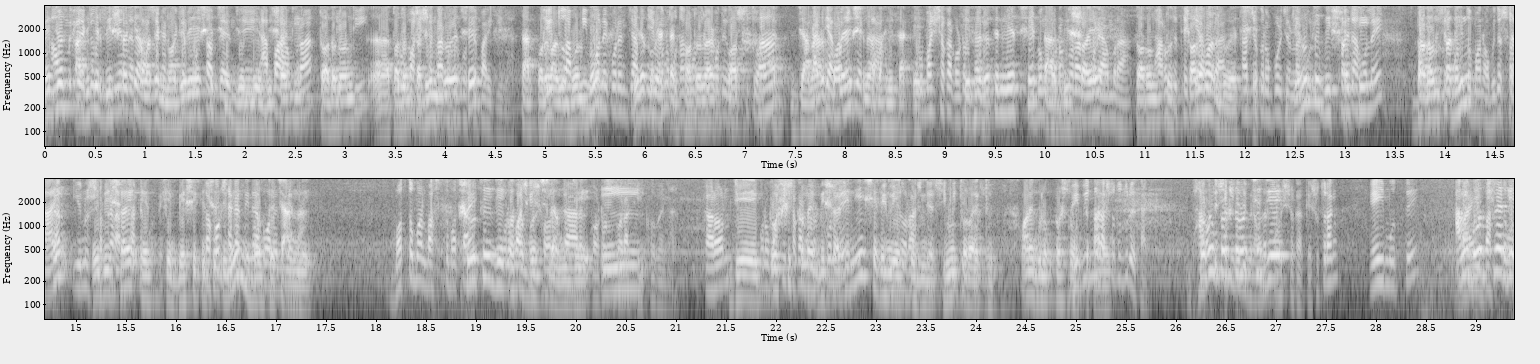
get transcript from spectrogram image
মেজর সাদিকের বিষয়টি আমাদের নজরে এসেছে যদিও বিষয়টি তদন্ত তদন্তাধীন রয়েছে। তারপরে আমি বলব এরকম একটা ঘটনার কথা জানার পরে সেনাবাহিনী তাকে হেফাজতে নিয়েছে তার বিষয়ে তদন্ত চলমান রয়েছে যেহেতু বিষয়টি তদন্তাধীন তাই এই বিষয়ে বেশি কিছু তিনি বলতে চাননি। বর্তমান বাস্তবতায় শুরুতেই যে কথা বলছিলাম যে এই কারণ যে প্রশিক্ষণের বিষয়টি নিয়ে সেটি নিয়ে খুবই গুরুতর একটি অনেকগুলো প্রশ্ন বিভিন্ন রাষ্ট্র প্রথম প্রশ্ন হচ্ছে যে সুতরাং এই মুহূর্তে আমি বলছি না যে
